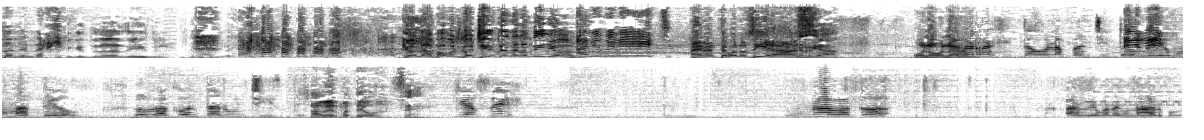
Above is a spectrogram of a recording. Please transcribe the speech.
Pepe así. ¿Qué onda? Vamos con chistes de los niños. ¡Ali! Adelante, buenos días. Hola, Hola hola. Rajita, hola Panchito, me llamo Mateo. Les voy a contar un chiste. A ver, Mateo. Sí. ¿Qué hace una vaca arriba de un árbol?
